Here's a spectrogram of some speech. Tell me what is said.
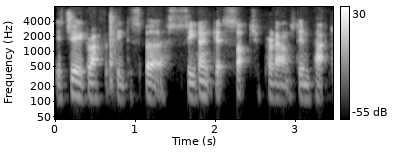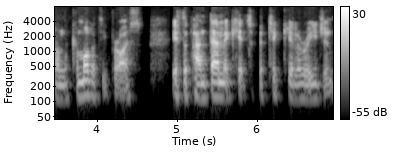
is geographically dispersed, so you don't get such a pronounced impact on the commodity price if the pandemic hits a particular region.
